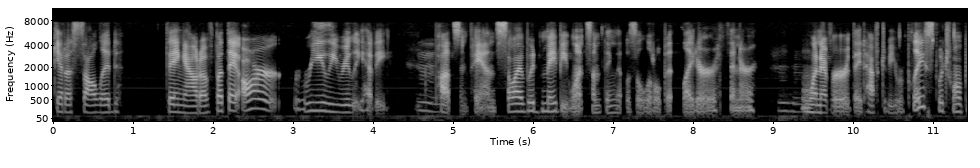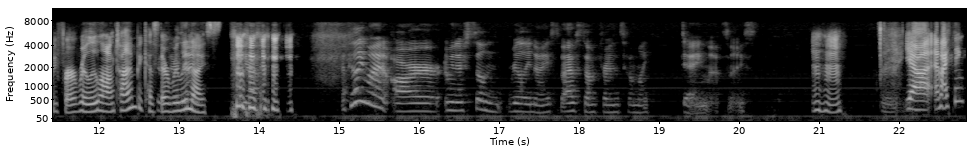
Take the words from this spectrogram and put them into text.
get a solid thing out of, but they are really, really heavy Mm. pots and pans. So I would maybe want something that was a little bit lighter, or thinner Mhm. whenever they'd have to be replaced, which won't be for a really long time because they're they're really nice. nice. Yeah. I feel like mine are. I mean, they're still really nice, but I have some friends who I'm like, dang, that's nice. hmm Um, Yeah, and I think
